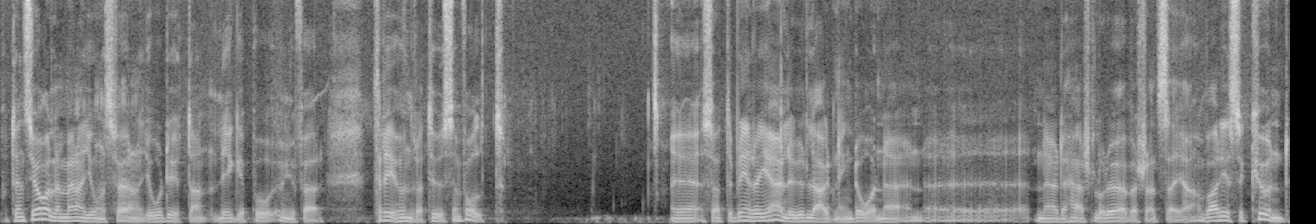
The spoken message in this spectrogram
potentialen mellan jonosfären och jordytan ligger på ungefär 300 000 volt. Eh, så att det blir en rejäl urladdning då när, när- när det här slår över, så att säga. Varje sekund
